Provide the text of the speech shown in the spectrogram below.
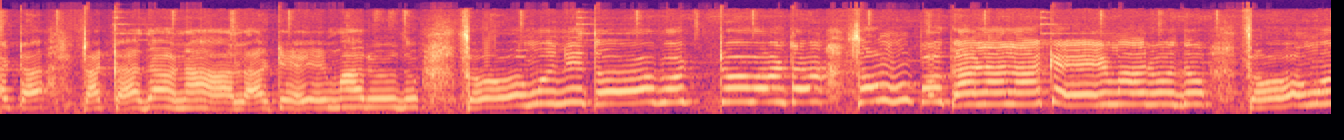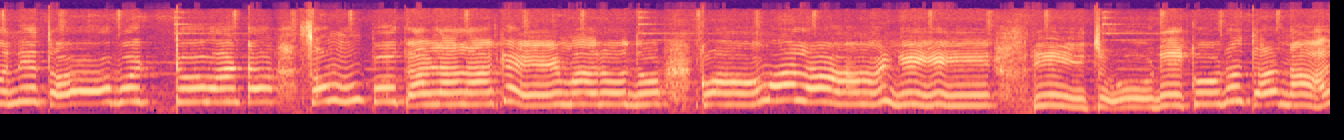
తల్లి చక్కదనాలకే మరుదు. సోమునితో బుట్టువట సొంపు కళలకే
